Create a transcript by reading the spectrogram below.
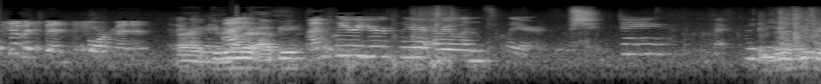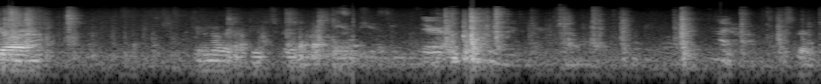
Assume it's been four minutes. Alright, give another epi. I'm clear, you're clear, everyone's clear. Dang. Okay. We Give can- CPR. Give another epi, just grab. They're. I'm working on it here. I don't know. Just grab.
